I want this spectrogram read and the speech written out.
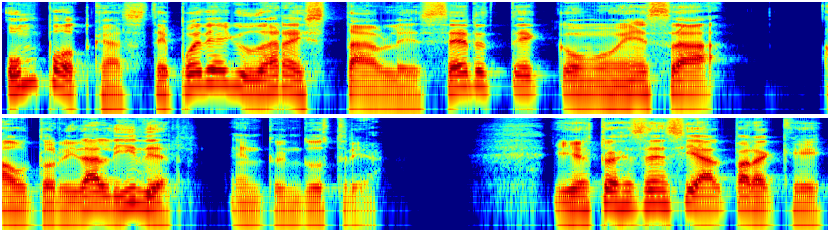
Un podcast te puede ayudar a establecerte como esa autoridad líder en tu industria. Y esto es esencial para que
